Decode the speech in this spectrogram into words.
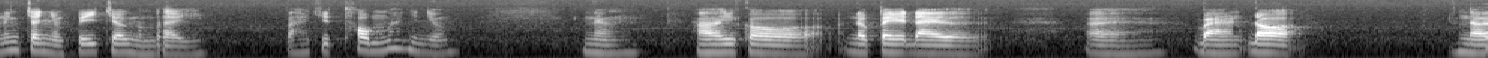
ហ្នឹងចេញអំពីជើងដំរីប្រហែលជាធំណាញញោមហ្នឹងហើយក៏នៅពេលដែលអឺបានដកនៅ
